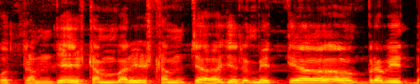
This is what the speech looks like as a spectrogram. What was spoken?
पुत्र ज्येष्ठम वरिष्ठम च यदुमित्य ब्रवीद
